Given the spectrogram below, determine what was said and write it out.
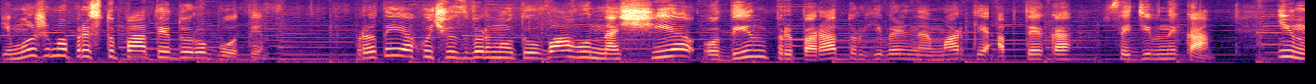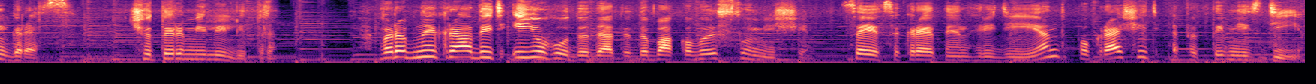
і можемо приступати до роботи. Проте я хочу звернути увагу на ще один препарат торгівельної марки аптека садівника Інгрес 4 мл. Виробник радить і його додати до бакової суміші. Цей секретний інгредієнт покращить ефективність дії.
